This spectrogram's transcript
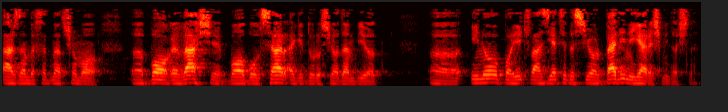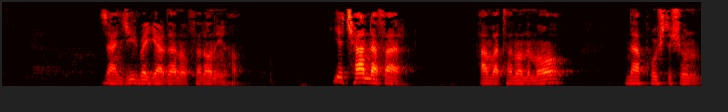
ارزم به خدمت شما باغ وحش بابلسر اگه درست یادم بیاد اینو با یک وضعیت بسیار بدی نگرش می داشتن زنجیر بگردن و فلان اینها. یه چند نفر هموطنان ما نه پشتشون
